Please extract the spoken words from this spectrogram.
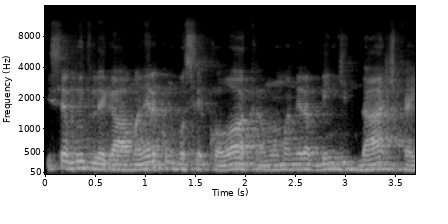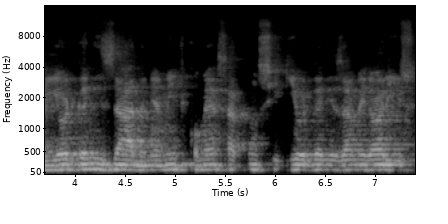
Isso é muito legal. A maneira como você coloca, uma maneira bem didática e organizada. Minha mente começa a conseguir organizar melhor isso.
